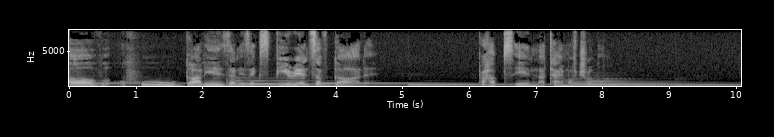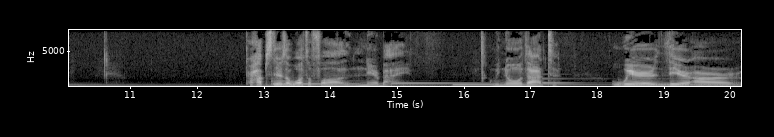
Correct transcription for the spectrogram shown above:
of who God is and his experience of God, perhaps in a time of trouble. Perhaps there's a waterfall nearby. We know that where there are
